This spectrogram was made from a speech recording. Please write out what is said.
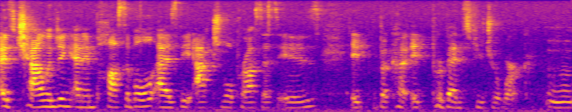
as challenging and impossible as the actual process is. It beca- it prevents future work. hmm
